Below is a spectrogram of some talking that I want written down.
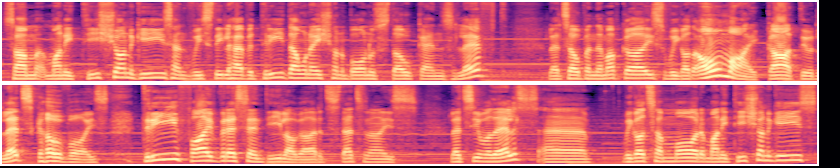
some monetization keys and we still have three donation bonus tokens left. Let's open them up, guys. We got... Oh my god, dude. Let's go, boys. Three 5% elo. That's nice. Let's see what else. Uh, we got some more monetization keys.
